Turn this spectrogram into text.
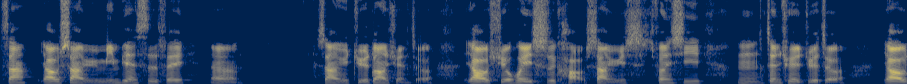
三要善于明辨是非，嗯，善于决断选择，要学会思考，善于分析，嗯，正确抉择，要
